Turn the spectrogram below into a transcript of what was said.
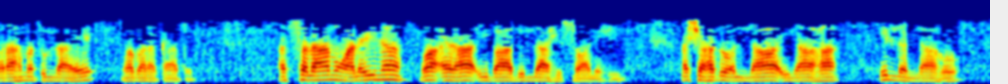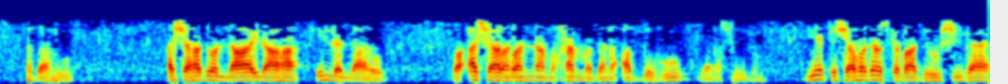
و رحمت اللہ وبرکاتہ۔ السلام علینا و عباد اللہ صالحین۔ اشہد اللہ الہ الا اللہ وحدہ۔ اشہد اللہ الہ الا اللہ و اشہد ان محمد عبدہ و رسولہ۔ یہ تشہد ہے، اس کے بعد روشی کا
